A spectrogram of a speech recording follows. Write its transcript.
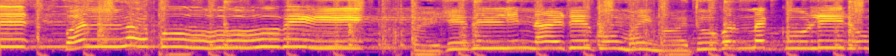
വന്ന പൂവേ പഴവെള്ളിൻ അഴകുമായി മധുവർണ കുളിരും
